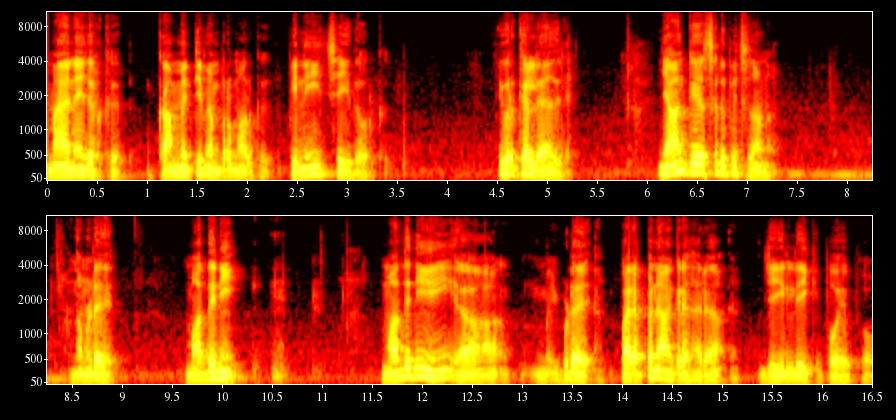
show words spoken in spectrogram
മാനേജർക്ക് കമ്മിറ്റി മെമ്പർമാർക്ക് പിന്നെ ഈ ചെയ്തവർക്ക്. ഇവർക്കല്ല അതിൽ ഞാൻ കേസെടുപ്പിച്ചതാണ്. നമ്മുടെ മദനി മദനി ഇവിടെ പരപ്പനാഗ്രഹര ജയിലിലേക്ക് പോയപ്പോൾ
